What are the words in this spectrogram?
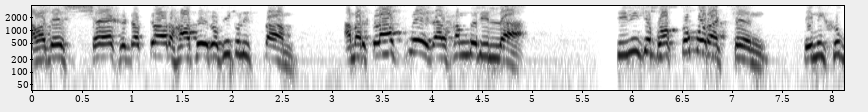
আমাদের শেখ ডক্টর হাফেজ রফিকুল ইসলাম, আমার ক্লাসমেট, আলহামদুলিল্লাহ। তিনি যে বক্তব্য রাখছেন, তিনি খুব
